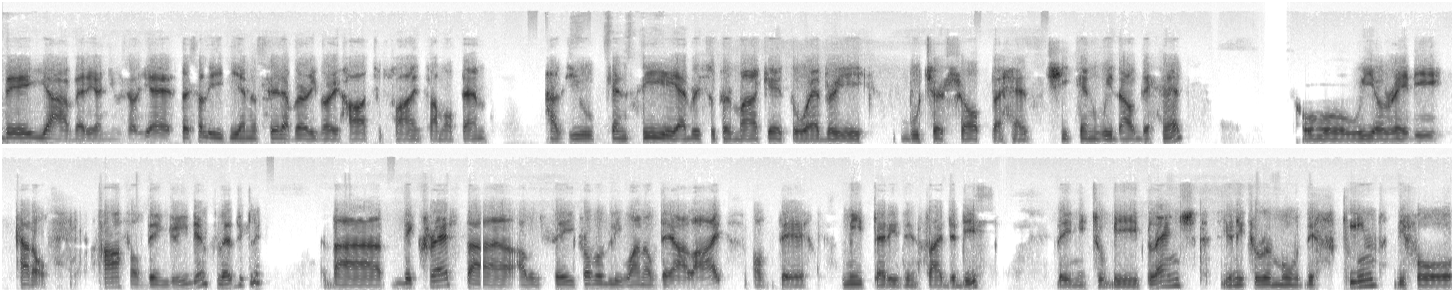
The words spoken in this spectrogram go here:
They are very unusual, yeah. Especially here in Australia, very, very hard to find some of them. As you can see, every supermarket or every butcher shop has chicken without the head. So we already cut off half of the ingredients, basically. But the crest, uh, I would say, probably one of the allies of the meat that is inside the dish. They need to be blanched. You need to remove the skin before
